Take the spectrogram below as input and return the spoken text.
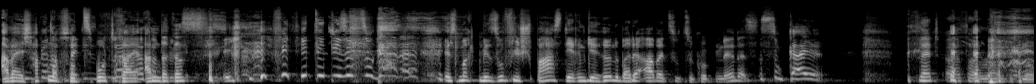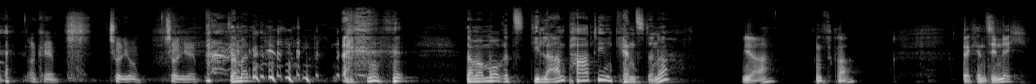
Aber ich habe bin noch so zwei, drei anderes. Ich, ich finde die sind so geil. Es macht mir so viel Spaß, deren Gehirne bei der Arbeit zuzugucken. Ne? Das ist so geil. Flat Earther around the globe. Okay. Entschuldigung. Entschuldigung. Sag mal, sag mal Moritz, die LAN-Party kennst du, ne? Ja, ganz klar. Wer kennt sie nicht?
